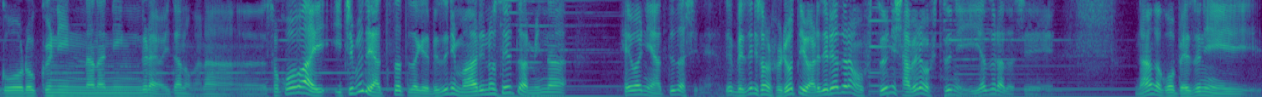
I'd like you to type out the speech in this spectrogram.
56人7人ぐらいはいたのかな、そこは一部でやってたってだけで別に周りの生徒はみんな平和にやってたしねで別にその不良って言われてるやつらも普通に喋れば普通にいいやつらだしなんかこう別に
